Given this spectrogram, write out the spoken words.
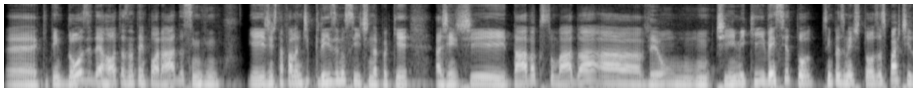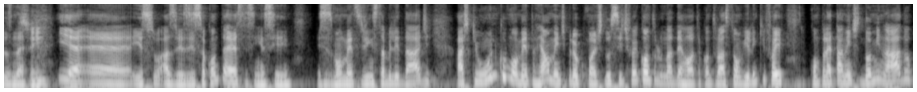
é, que tem 12 derrotas na temporada, assim, e aí a gente está falando de crise no City, né? Porque a gente estava acostumado a, a ver um, um, time que vencia to simplesmente todas as partidas, né? Sim. E é, é, isso, às vezes isso acontece, assim, esse, esses momentos de instabilidade. Acho que o único momento realmente preocupante do City foi contra, na derrota contra o Aston Villa, em que foi completamente dominado.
